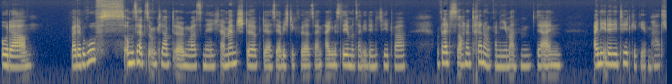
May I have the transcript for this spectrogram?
Oder bei der Berufsumsetzung klappt irgendwas nicht. Ein Mensch stirbt, der sehr wichtig für sein eigenes Leben und seine Identität war. Und vielleicht ist es auch eine Trennung von jemandem, der einen eine Identität gegeben hat.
